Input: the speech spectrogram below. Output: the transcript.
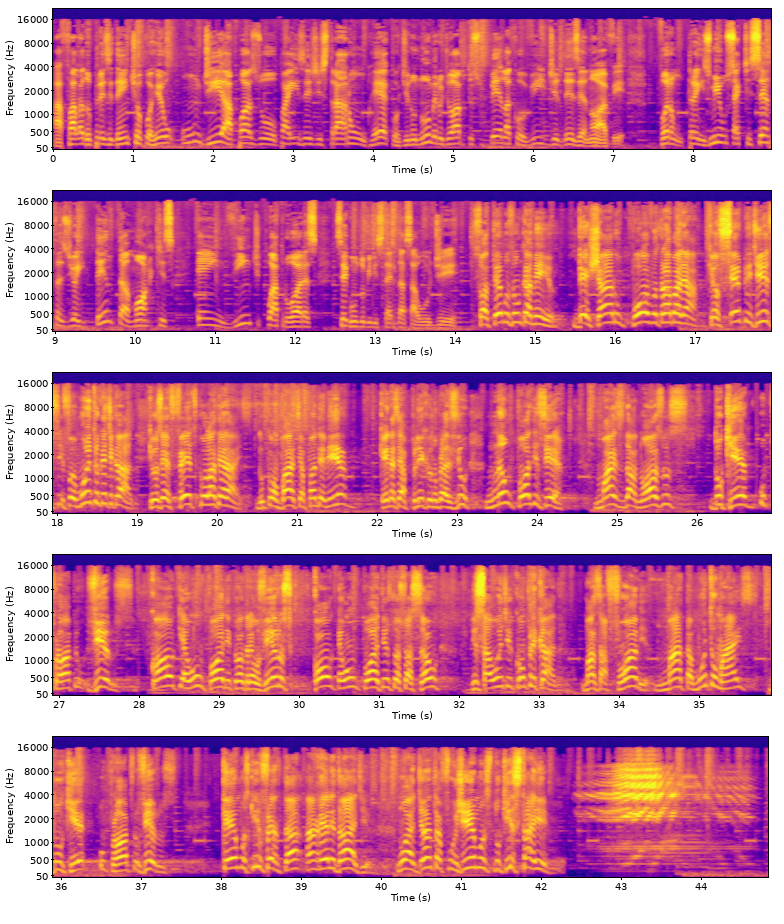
A fala do presidente ocorreu um dia após o país registrar um recorde no número de óbitos pela Covid-19. Foram 3.780 mortes em 24 horas, segundo o Ministério da Saúde. Só temos um caminho: deixar o povo trabalhar. Que eu sempre disse e foi muito criticado: que os efeitos colaterais do combate à pandemia, que ainda se aplicam no Brasil, não podem ser mais danosos do que o próprio vírus. Qualquer um pode encontrar o vírus, qualquer um pode ter sua situação de saúde complicada, mas a fome mata muito mais do que o próprio vírus. Temos que enfrentar a realidade. Não adianta fugirmos do que está aí.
